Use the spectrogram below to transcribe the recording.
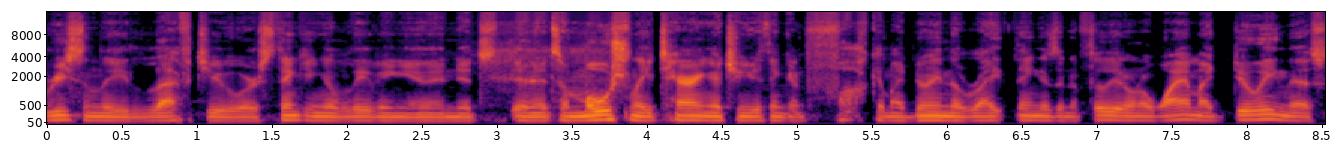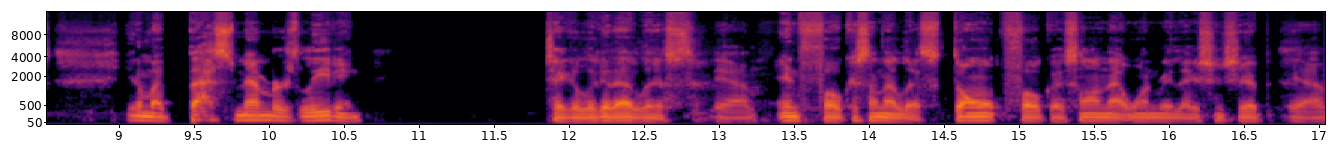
recently left you or is thinking of leaving you and it's and it's emotionally tearing at you you're thinking fuck am i doing the right thing as an affiliate owner why am i doing this you know my best members leaving take a look at that list Yeah. and focus on that list. Don't focus on that one relationship. Yeah.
